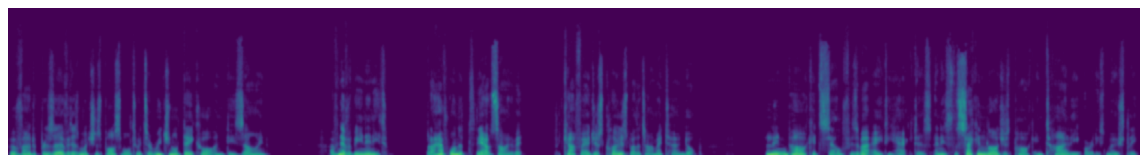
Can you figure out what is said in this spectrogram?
who have vowed to preserve it as much as possible to its original decor and design. I've never been in it, but I have wandered to the outside of it. The cafe had just closed by the time I turned up. Linn Park itself is about 80 hectares and is the second largest park entirely, or at least mostly,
